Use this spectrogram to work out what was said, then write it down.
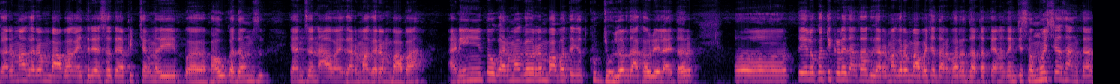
गरमागरम बाबा काहीतरी असं त्या पिक्चरमध्ये ब- भाऊ कदम यांचं नाव आहे गरमागरम बाबा. आणि तो गरमागरम बाबा त्याच्यात खूप झोलर दाखवलेला आहे. तर ते लोक तिकडे जातात गरमागरम बाबाच्या दरबारात जातात. त्यांना त्यांची समस्या सांगतात.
